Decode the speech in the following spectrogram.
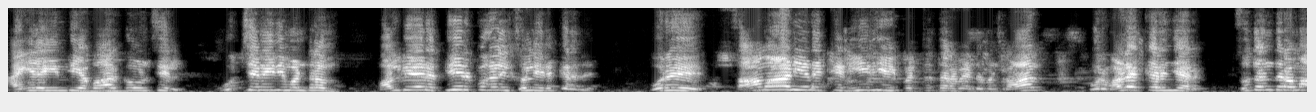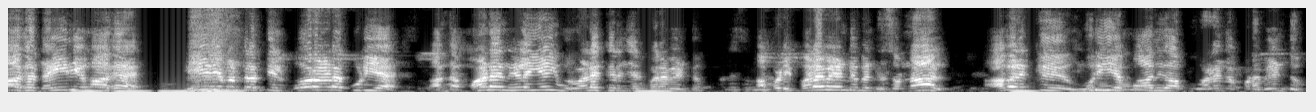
அகில இந்திய பார் கவுன்சில் உச்ச நீதிமன்றம் பல்வேறு தீர்ப்புகளில் சொல்லி இருக்கிறது ஒரு சாமானியனுக்கு நீதியை பெற்றுத் தர வேண்டும் என்றால் ஒரு வழக்கறிஞர் சுதந்திரமாக தைரியமாக நீதிமன்றத்தில் போராடக்கூடிய அந்த மனநிலையை ஒரு வழக்கறிஞர் பெற வேண்டும். அப்படி பெற வேண்டும் என்று சொன்னால் அவருக்கு உரிய பாதுகாப்பு வழங்கப்பட வேண்டும்.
